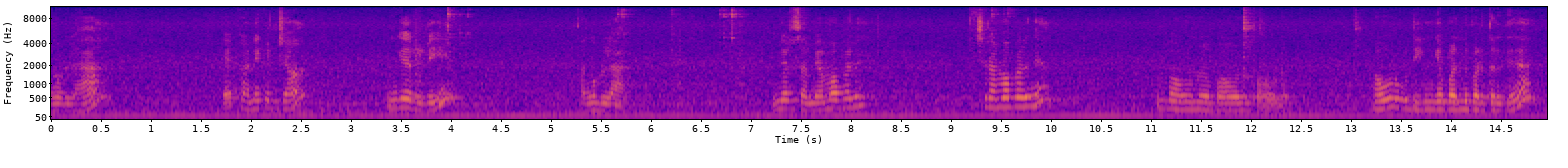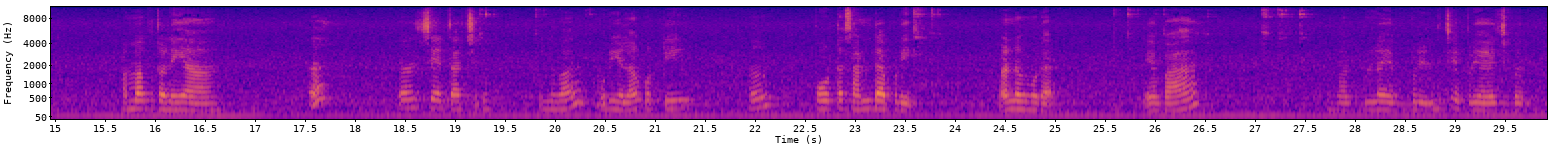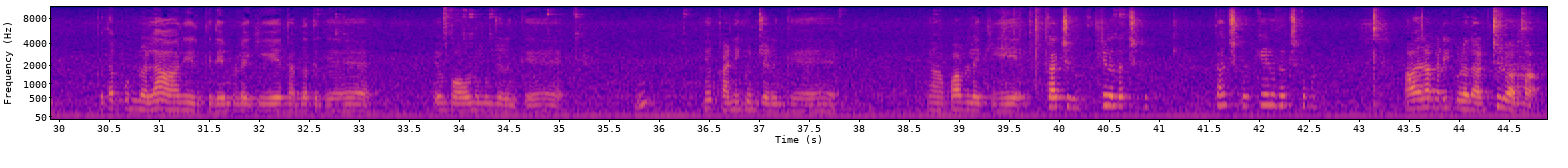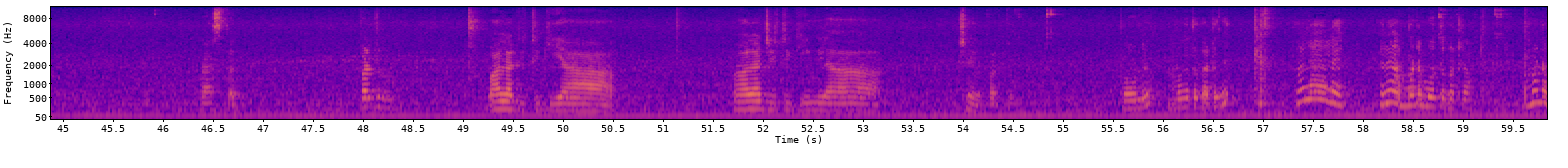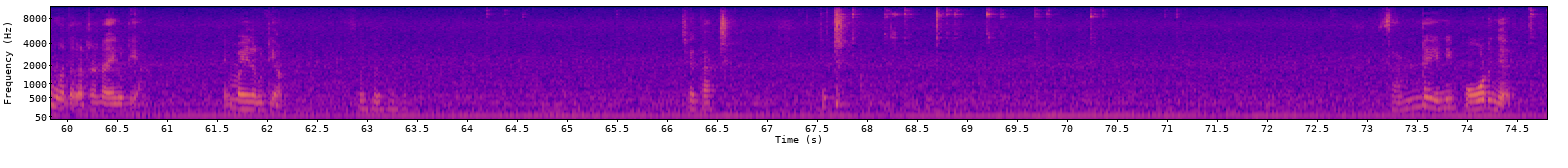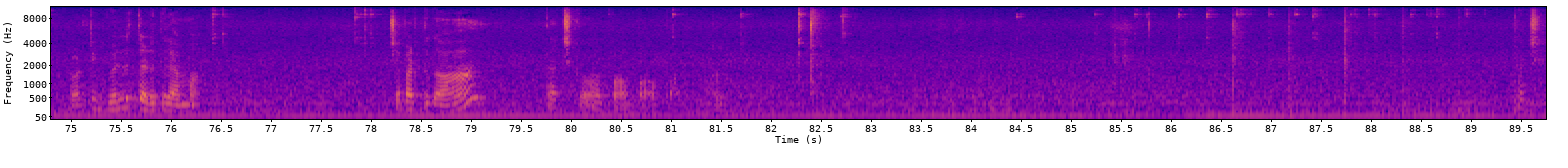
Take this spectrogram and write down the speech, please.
தங்கம்ல ஏ கனி குஞ்சா இங்கே ரெடி தங்கப்பில்ல இங்கே சாமி அம்மா பாரு. சரி அம்மா பாருங்க. பவுனு பவுனு பவுனு. பவுனு குட்டி இங்கே வந்து படுத்துருக்கு. அம்மாவுக்கு துணையா? ஆ? ஆ சரி தாச்சுக்கோ. இங்கே வா முடியெல்லாம் கொட்டி ஆ போட்ட சண்டை அப்படி. அண்ணன் கூட. ஏன்பா? பார் பிள்ளை எப்படி இருந்துச்சு எப்படி ஆயிடுச்சு பாரு. இப்போ தான் புண்ணெல்லாம் ஆறி இருக்குது. என் பிள்ளைக்கு தங்கத்துக்கு என் பவுனு குஞ்சனுக்கு ம்? என் கனி குஞ்சனுக்கு என் அப்பா பிள்ளைக்கு. தச்சுக்கோ கீழே தச்சுக்கோ. தச்சுக்கோ கீழே தச்சுக்கோப்பா அதெல்லாம் கடிக்கக்கூடாது. அடிச்சிடுவாம்மா ராஸ்கல். படுத்துக்கோ. வாலாட்டிட்டு இருக்கியா? வாலாட்டிட்டு இருக்கீங்களா? சரி படுத்துக்கோ. பவுனு முகத்தை காட்டுங்க. அல்ல அல்ல ஏன்னா அம்மாட்ட முகத்தை கட்டுறா. அம்மாட்ட முகத்தை கட்டுற நாய்க்குட்டியா? என் மயில் குட்டியா சரி தாச்சு. தாச்சு. சண்டை இனி போடுங்க. வட்டி வெளுத்து எடுக்கிற அம்மா. சரி படுத்துக்கோ தச்சுக்கோ அப்பா அப்பா அப்பா ஆ. தச்சு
